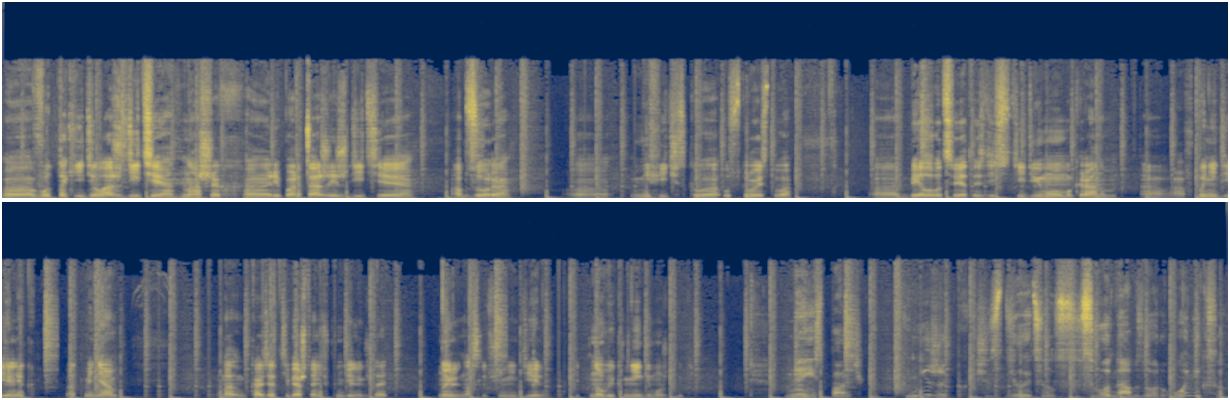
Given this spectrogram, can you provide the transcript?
Вот такие дела. Ждите наших репортажей, ждите обзора э, мифического устройства э, белого цвета с 10-дюймовым экраном э, в понедельник от меня. Катя, от тебя что-нибудь в понедельник ждать? Ну или на следующей неделе. Какие-то новые книги, может быть. У меня есть парочка книжек. Сейчас делается сводный обзор Ониксов.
